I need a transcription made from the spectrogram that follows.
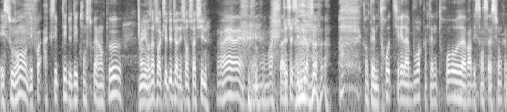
Et souvent, des fois, accepter de déconstruire un peu. mais pour ça, il faut accepter de faire des séances faciles. Ouais, ouais. moi, ça, ça, c'est dur, ça. quand t'aimes trop tirer la bourre, quand t'aimes trop avoir des sensations, quand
